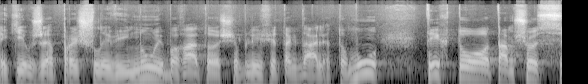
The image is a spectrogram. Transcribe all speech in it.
які вже пройшли війну, і багато щаблів і так далі. Тому Тих, хто там щось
